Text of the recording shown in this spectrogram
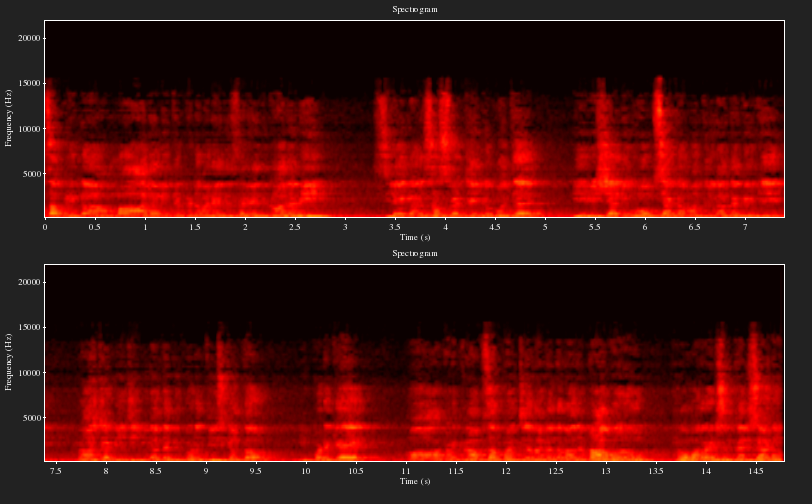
అసభ్యంగా అమ్మ ఆలయాన్ని తిట్టడం అనేది సరైనది కాదని సిఐ గారు సస్పెండ్ చేయకపోతే ఈ విషయాన్ని హోంశాఖ మంత్రి గారి దగ్గరికి రాష్ట్ర డీజీపీ గారి దగ్గరికి కూడా తీసుకెళ్తాం. ఇప్పటికే అక్కడ గ్రామ సర్పంచ్ రవీంద్రనాథ్ ఠాగూర్ హ్యూమన్ రైట్స్ కలిశాడు.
